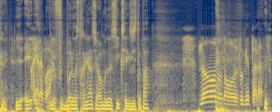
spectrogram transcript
Et, et- Rien à voir. le football australien sur un monocycle, ça n'existe pas? Non, non, non, vaut mieux pas là,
